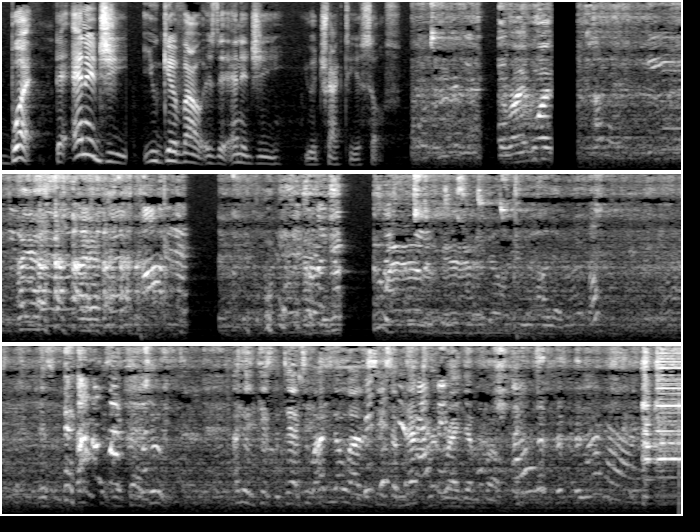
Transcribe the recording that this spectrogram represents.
But the energy you give out is the energy you attract to yourself. The right one. Didn't kiss the tattoo. I know I've seen some neck right there before. Oh my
